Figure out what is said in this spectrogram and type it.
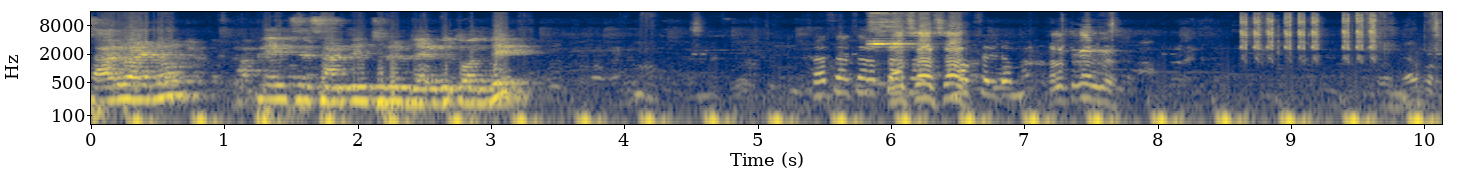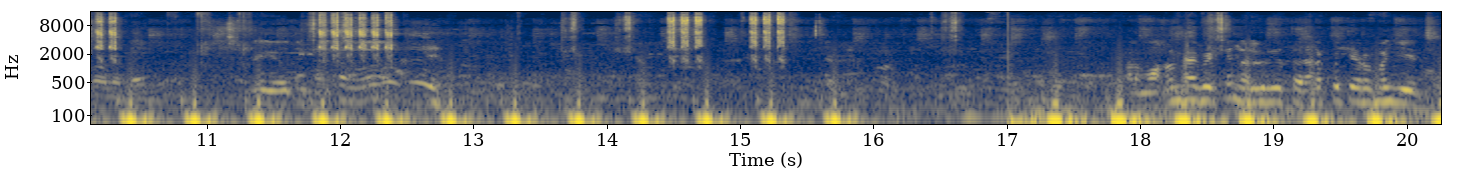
సార్ వాళ్ళు అప్లయన్సెస్ అందించడం జరుగుతోంది. మొహం మీద పెడితే నలుగురు చూస్తారు వెనక్కి ఇరవై మంది చేయొచ్చు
